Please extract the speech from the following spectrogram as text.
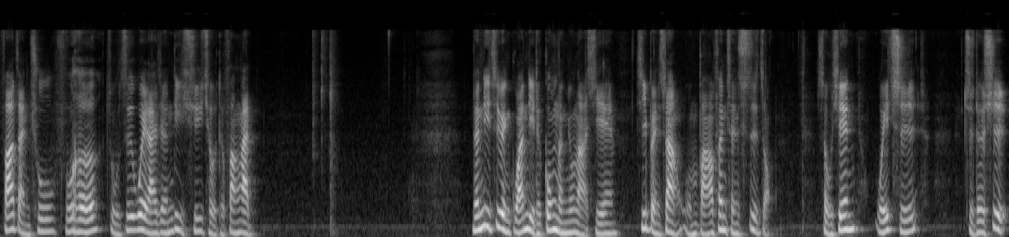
发展出符合组织未来人力需求的方案。人力资源管理的功能有哪些？基本上，我们把它分成四种。首先，维持指的是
